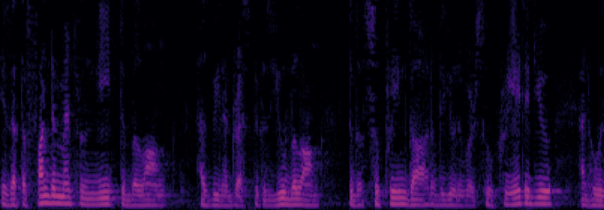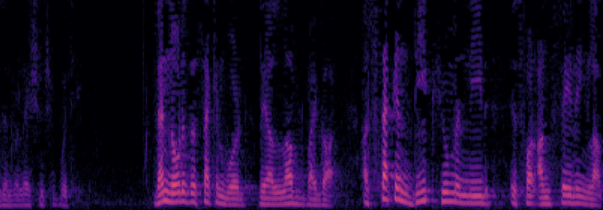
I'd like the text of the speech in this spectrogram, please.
is that the fundamental need to belong has been addressed because you belong to the supreme God of the universe who created you and who is in relationship with you. Then notice the second word, they are loved by God. A second deep human need is for unfailing love.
